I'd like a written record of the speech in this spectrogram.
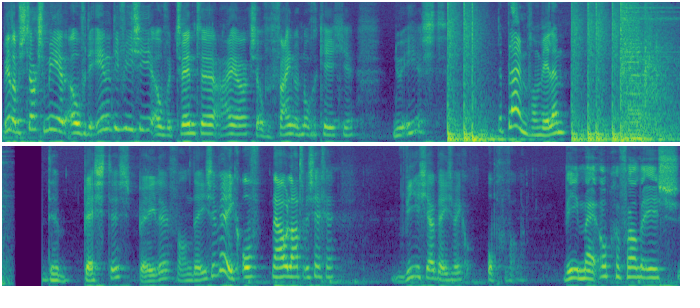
Willem, straks meer over de Eredivisie, over Twente, Ajax, over Feyenoord nog een keertje. Nu eerst De pluim van Willem. de beste speler van deze week. Of, nou, laten we zeggen, wie is jou deze week opgevallen? Wie mij opgevallen is,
